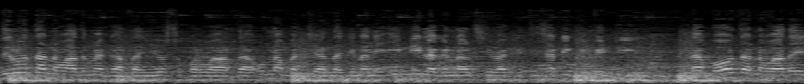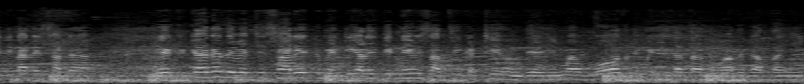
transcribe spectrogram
ਦਿਲੋਂ ਧੰਨਵਾਦ ਮੈਂ ਕਰਦਾ ਜੀ ਉਸ ਪਰਿਵਾਰ ਦਾ ਉਹਨਾਂ ਬੱਚਿਆਂ ਦਾ ਜਿਨ੍ਹਾਂ ਨੇ ਇੰਨੀ ਲਗਨ ਨਾਲ ਸੇਵਾ ਕੀਤੀ ਸਾਡੀ ਕਮੇਟੀ ਦਾ ਬਹੁਤ ਧੰਨਵਾਦ ਹੈ ਜਿਨ੍ਹਾਂ ਨੇ ਸਾਡਾ ਇੱਕ ਕਹਿਣੇ ਦੇ ਵਿੱਚ ਸਾਰੇ ਕਮੇਟੀ ਵਾਲੇ ਜਿੰਨੇ ਵੀ ਸਾਥੀ ਇਕੱਠੇ ਹੁੰਦੇ ਆ ਜੀ ਮੈਂ ਬਹੁਤ ਕਮੇਟੀ ਦਾ ਧੰਨਵਾਦ ਕਰਦਾ ਜੀ।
